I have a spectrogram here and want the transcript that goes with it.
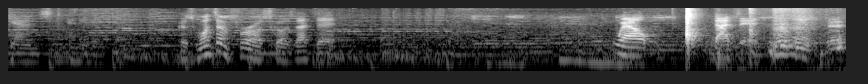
against anything. Because once Ampharos goes, that's it. Well, that's it.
